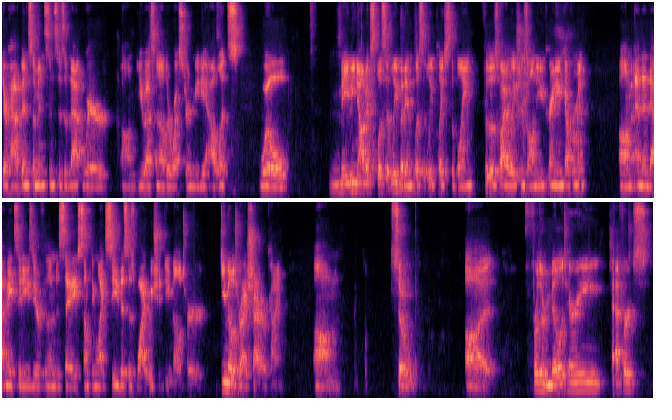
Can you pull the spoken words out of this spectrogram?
There have been some instances of that where um, U.S. and other Western media outlets will maybe not explicitly but implicitly place the blame for those violations on the Ukrainian government. Um, and then that makes it easier for them to say something like, see, this is why we should demilitar, demilitarize Shirokine. Um, so, uh, further military efforts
